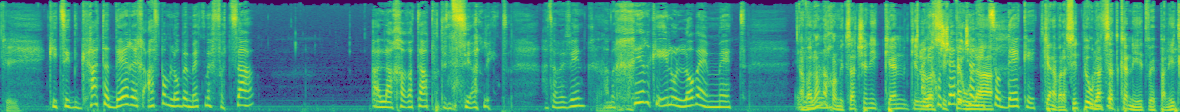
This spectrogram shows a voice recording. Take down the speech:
כי... כי צדקת הדרך אף פעם לא באמת מפצה על החרטה הפוטנציאלית. אתה מבין? כן. המחיר כאילו לא באמת... אבל לא נכון, מצד שני, כן, כאילו אני עשית חושבת פעולה... שאני צודקת. כן, אבל עשית פעולה צדקנית ופנית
